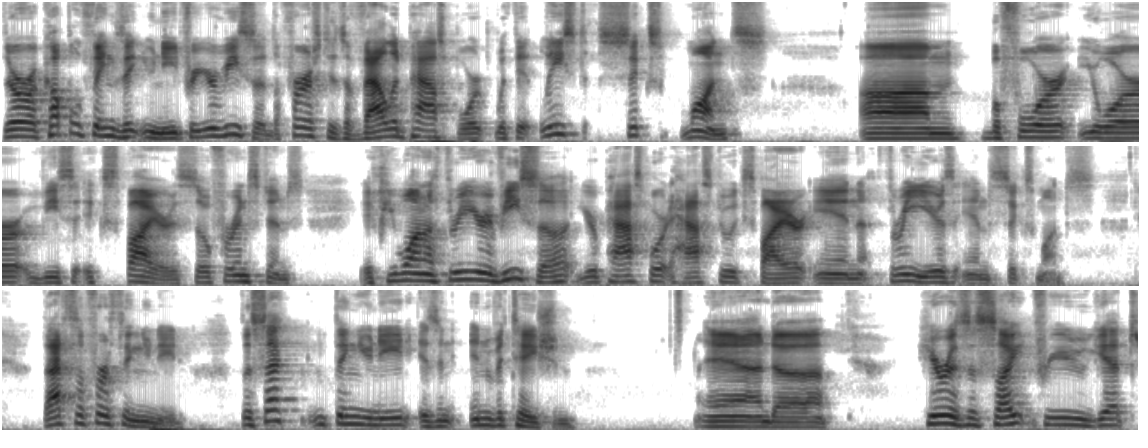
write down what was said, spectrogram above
there are a couple things that you need for your visa. The first is a valid passport with at least six months um, before your visa expires. So, for instance, if you want a three year visa, your passport has to expire in three years and six months. That's the first thing you need. The second thing you need is an invitation. And uh, here is a site for you to get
